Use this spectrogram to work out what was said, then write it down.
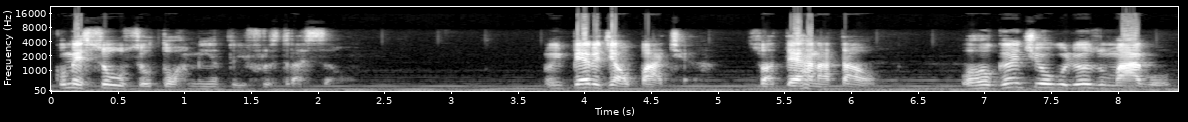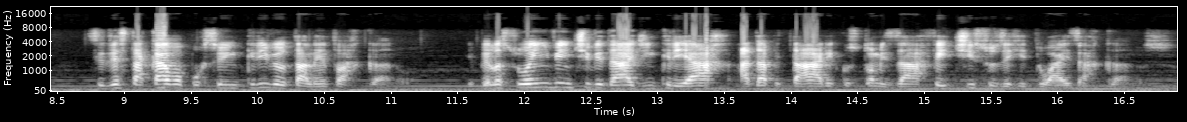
começou o seu tormento e frustração. No Império de Alpátia, sua terra natal, o arrogante e orgulhoso mago se destacava por seu incrível talento arcano e pela sua inventividade em criar, adaptar e customizar feitiços e rituais arcanos.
